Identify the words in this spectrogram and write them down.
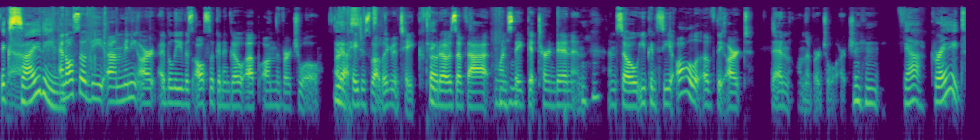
Exciting. And also the um, mini art, I believe, is also going to go up on the virtual art Yes. page as well. They're going to take, Take- photos of that once Mhm. they get turned in, and Mhm. and so you can see all of the art then on the virtual art. Mhm. Yeah, great.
